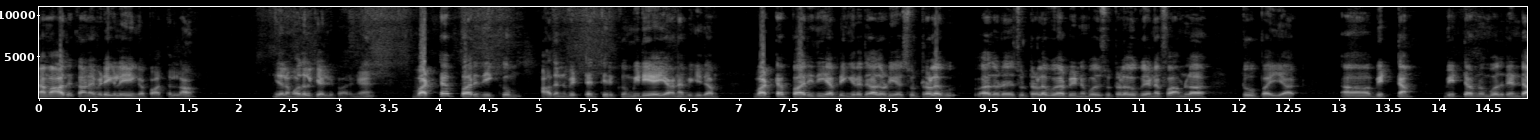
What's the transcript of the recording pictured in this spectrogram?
நம்ம அதுக்கான விடைகளையும் இங்கே பார்த்துடலாம். இதில் முதல் கேள்வி பாருங்கள் வட்டப்பரிதிக்கும் அதன் விட்டத்திற்கும் இடையேயான விகிதம். வட்டப்பரிதி அப்படிங்கிறது அதோடைய சுற்றளவு. அதோடைய சுற்றளவு அப்படின்னும் போது சுற்றளவுக்கு என்ன ஃபார்முலா டூ பை ஆர் விட்டம். விட்டம்னும் போது ரெண்டு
